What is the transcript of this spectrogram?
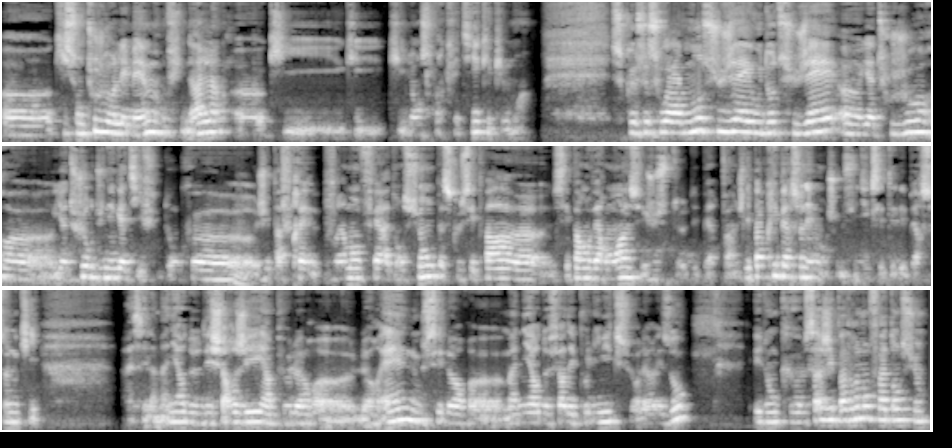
euh, qui sont toujours les mêmes au final, euh, qui, qui, qui, lancent leurs critiques et puis moi. Ce que ce soit mon sujet ou d'autres sujets, il y a toujours il y a toujours du négatif. Donc j'ai pas vraiment fait attention parce que c'est pas c'est pas envers moi, c'est juste des enfin je l'ai pas pris personnellement. Je me suis dit que c'était des personnes qui bah, c'est la manière de décharger un peu leur leur haine ou c'est leur manière de faire des polémiques sur les réseaux. Et donc ça j'ai pas vraiment fait attention.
